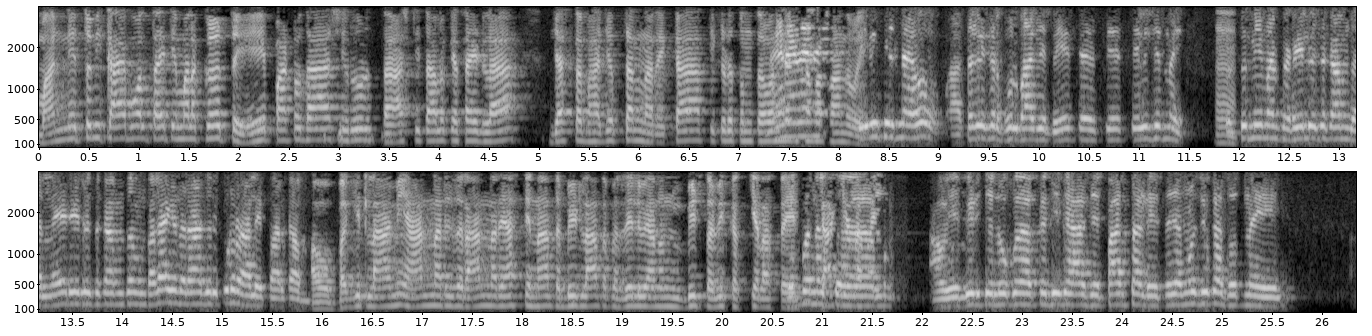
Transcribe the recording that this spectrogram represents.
मान्य तुम्ही काय बोलताय ते मला कळतंय. पाटोदा शिरूर आष्टी तालुक्या साईडला जास्त भाजप चालणार आहे का? तिकडे तुमचा नाही, हो. सगळीकडे फुल भाजप आहे. ते- विषयच नाही. पण तुम्ही म्हणता रेल्वेचं काम झालं नाही रेल्वेचं काम जाऊन बघा गेलं राजुरी कुठं आलंय फार काम. अहो बघितलं आम्ही आणणारे जर आणणारे असते ना तर बीडला आता पण रेल्वे आणून बीडचा विकास केला असता. पण का केला नाही? अहो हे बीडचे लोक कधी बी असे पाच चालले त्याच्यामुळे विकास होत नाही.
